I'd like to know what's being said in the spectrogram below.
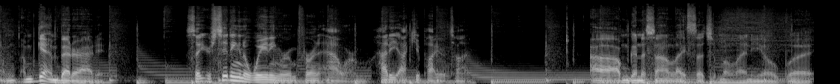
I'm, I'm getting better at it. So you're sitting in a waiting room for an hour. How do you occupy your time? uh, I'm gonna sound like such a millennial, but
